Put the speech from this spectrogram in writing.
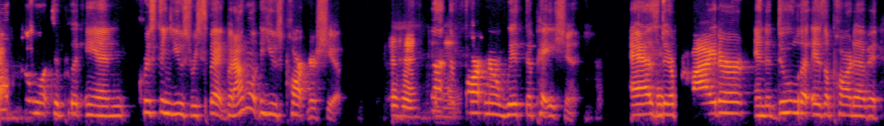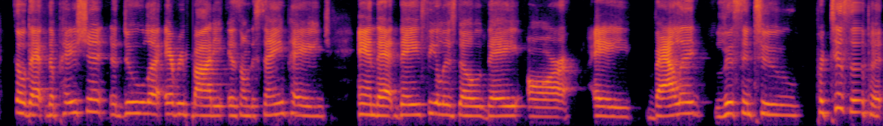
I also want to put in Kristen used respect, but I want to use partnership. Mm-hmm. Got mm-hmm. to partner with the patient as mm-hmm. their provider, and the doula is a part of it, so that the patient, the doula, everybody is on the same page, and that they feel as though they are a valid, listen to, participant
